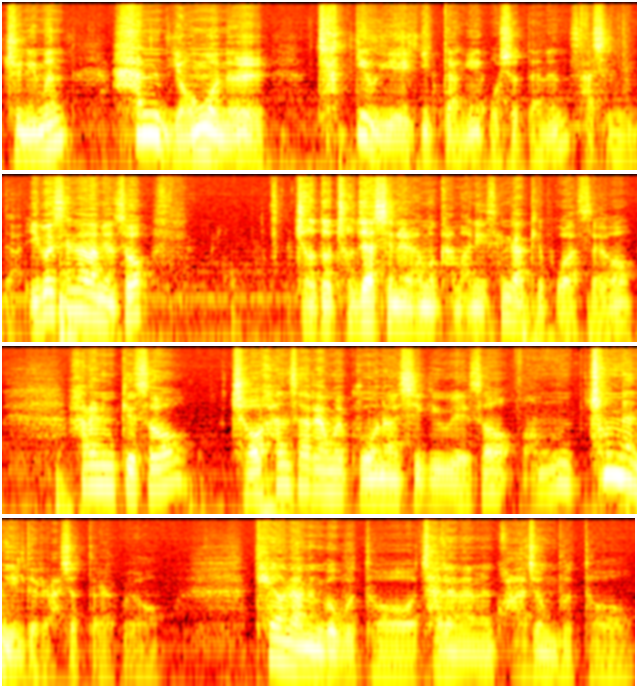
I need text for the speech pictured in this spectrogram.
주님은 한 영혼을 찾기 위해 이 땅에 오셨다는 사실입니다. 이걸 생각하면서 저도 저 자신을 한번 가만히 생각해 보았어요. 하나님께서 저 한 사람을 구원하시기 위해서 엄청난 일들을 하셨더라고요. 태어나는 것부터 자라나는 과정부터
